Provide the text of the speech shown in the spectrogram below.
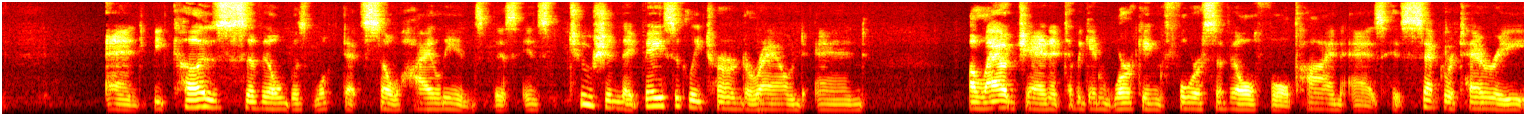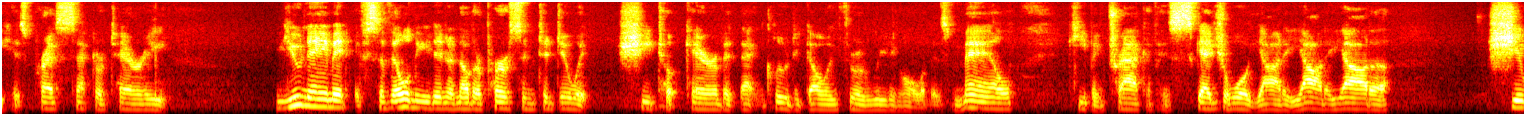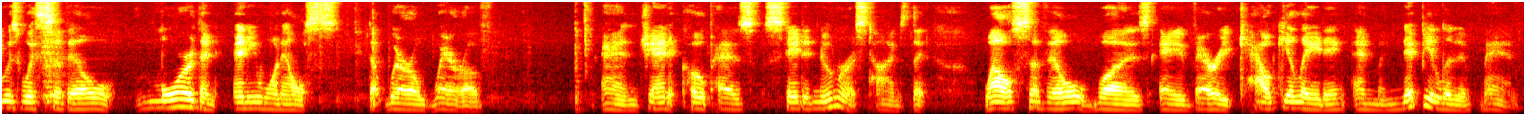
and because Savile was looked at so highly in this institution, they basically turned around and allowed Janet to begin working for Savile full time as his secretary, his press secretary. You name it, if Savile needed another person to do it, she took care of it. That included going through and reading all of his mail, keeping track of his schedule, yada, yada, yada she was with Savile more than anyone else that we're aware of. And Janet Cope has stated numerous times that while Savile was a very calculating and manipulative man,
